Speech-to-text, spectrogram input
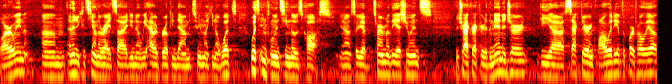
borrowing. Um, and then you can see on the right side, you know, we have it broken down between like, you know, what's, what's influencing those costs. You know, so you have the term of the issuance, the track record of the manager, the uh, sector and quality of the portfolio,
